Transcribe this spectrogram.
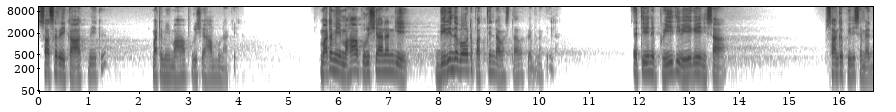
සසර එක ආත්මයක මට මේ මහාපුරුෂය හම්බුනා කියලා. මට මේ මහා පුරුෂයාණන්ගේ බිරිඳ බවට පත්තෙන්ට අවස්ථාවක් ලැබුණ කියලා. ඇතිවෙන ප්‍රීති වේගේ නිසා සඟ පිරිස මැද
